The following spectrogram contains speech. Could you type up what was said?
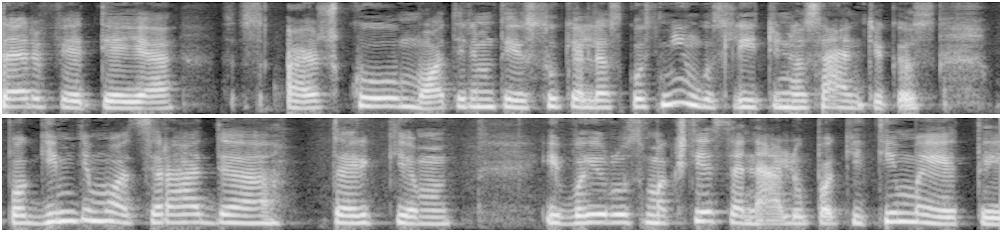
tarpvietėje aišku moterim tai sukelia skausmingus lytinius santykius. Po gimdymo atsiradę tarkim įvairūs makšties sienelių pakitimai tai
